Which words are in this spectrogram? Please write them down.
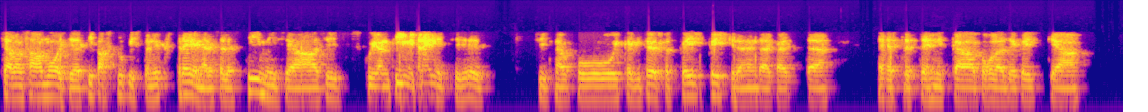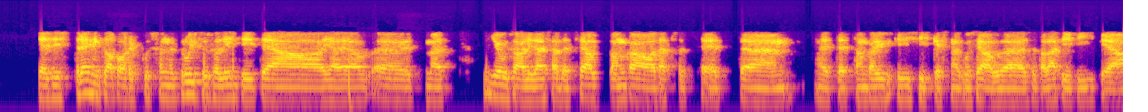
seal on samamoodi, et igast klubist on üks treener selles tiimis ja siis, kui on tiimitrennid, siis, siis nagu ikkagi töötad kõik, kõikide nendega, et, et, et tehnika pooled ja kõik ja ja siis treeninglaborid, kus on need rullsuusalindid ja, ja, ja ütleme, et jõusaalid, asjad, et seal on ka täpselt see, et, et, et on ka isik, kes nagu seal seda läbi viib ja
